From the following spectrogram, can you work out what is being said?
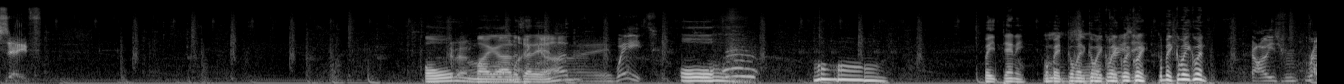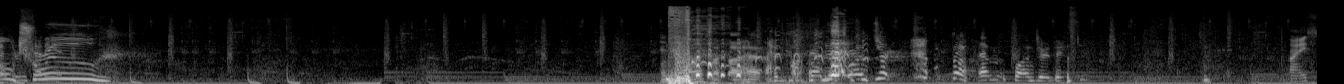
safe. Oh my god, Oh is that my in? God. I- wait. Oh. Oh. Wait, Danny. Go mid, go mid, go mid, go mid, go mid, Crazy. go mid, go mid, go mid. Oh, he's right Oh, true. I thought I had, I thought I had the plunger. I thought I had the plunger, dude. Nice.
